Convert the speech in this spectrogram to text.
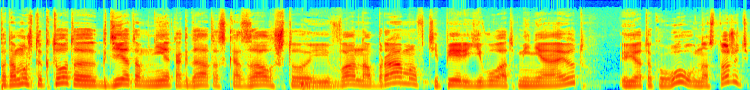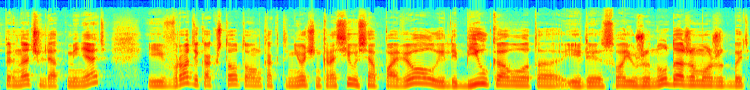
Потому что кто-то где-то мне когда-то сказал, что Иван Абрамов, теперь его отменяют. И я такой, о, у нас тоже теперь начали отменять. И вроде как что-то он как-то не очень красиво себя повел, или бил кого-то, или свою жену даже, может быть.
